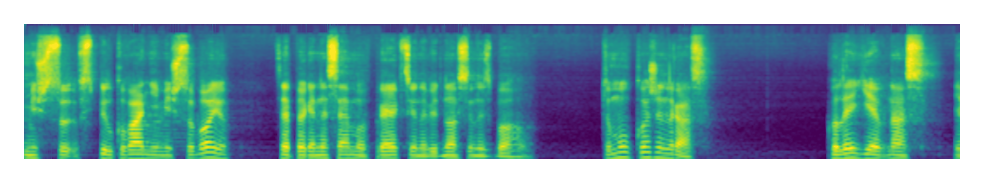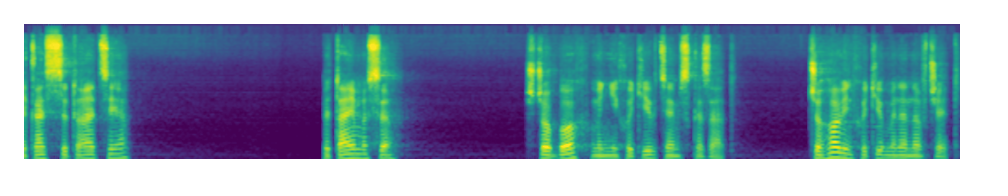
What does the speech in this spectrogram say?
між, в спілкуванні між собою, це перенесемо в проекцію на відносини з Богом. Тому кожен раз, коли є в нас якась ситуація, питаємося, що Бог мені хотів цим сказати, чого Він хотів мене навчити,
